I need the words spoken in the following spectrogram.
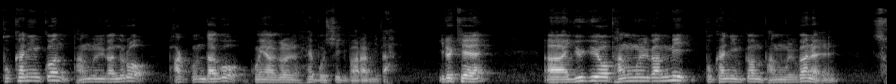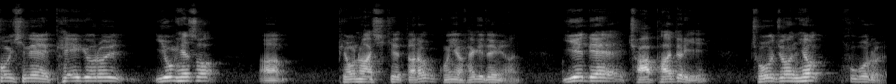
북한인권 박물관으로 바꾼다고 공약을 해보시기 바랍니다. 이렇게 6.25 박물관 및 북한인권 박물관을 서울 시내 폐교를 이용해서 어, 변화시켰다라고 공약하게 되면 이에 대해 좌파들이 조전혁 후보를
